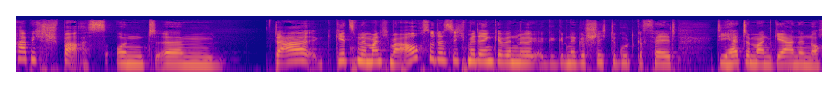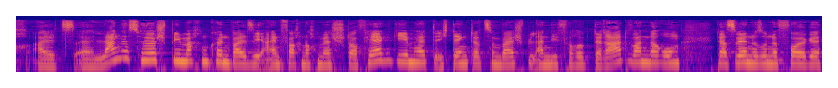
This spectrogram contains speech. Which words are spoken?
habe ich Spaß. Und ähm, da geht es mir manchmal auch so, dass ich mir denke, wenn mir eine Geschichte gut gefällt, die hätte man gerne noch als äh, langes Hörspiel machen können, weil sie einfach noch mehr Stoff hergegeben hätte. Ich denke da zum Beispiel an die verrückte Radwanderung. Das wäre so eine Folge,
